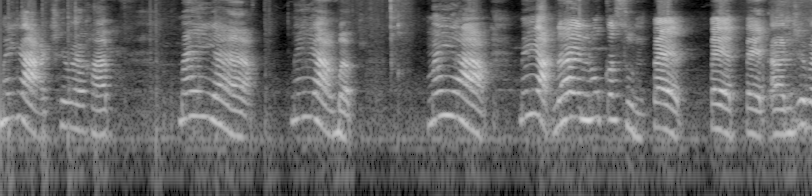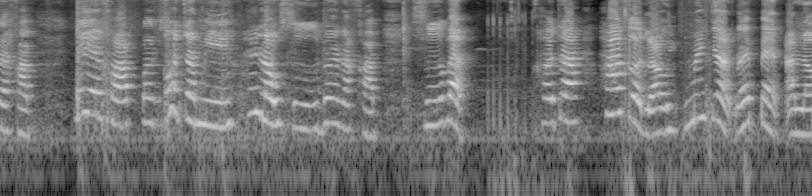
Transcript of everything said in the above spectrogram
ไม่อยากใช่ไหมครับ ไม่อยากไม่อยากแบบ ไม่อยากไม่อยากได้ลูกกระสุนแปดแปดแปดอันใช่ไหมครับ นี่ครับมันก็จะมีให้เราซื้อด้วยนะครับ ซื้อแบบเขาจะถ้าเกิดเราไม่อยากได้แปดอันเรา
